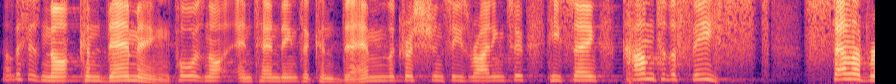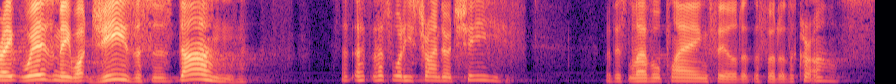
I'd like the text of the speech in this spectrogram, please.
Now, this is not condemning. Paul is not intending to condemn the Christians he's writing to. He's saying, Come to the feast, celebrate with me what Jesus has done. That's what he's trying to achieve with this level playing field at the foot of the cross.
